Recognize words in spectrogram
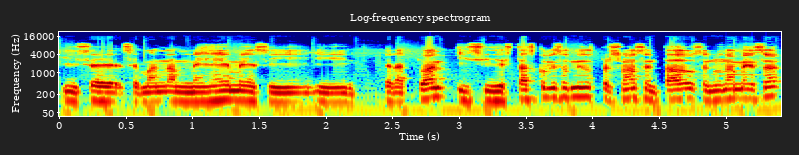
y se, se mandan memes y, interactúan. Y si estás con esas mismas personas sentados en una mesa,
